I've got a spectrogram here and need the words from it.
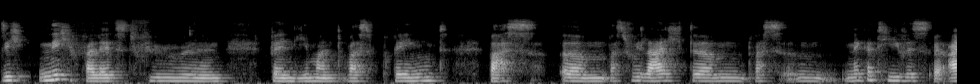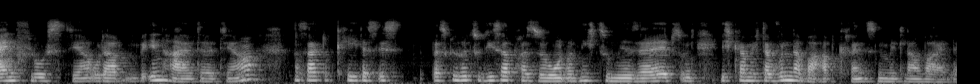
sich nicht verletzt fühlen, wenn jemand was bringt, was ähm, was vielleicht ähm, was ähm, Negatives beeinflusst, ja, oder beinhaltet, ja. Man sagt, okay, das ist das gehört zu dieser Person und nicht zu mir selbst. Und ich kann mich da wunderbar abgrenzen mittlerweile.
